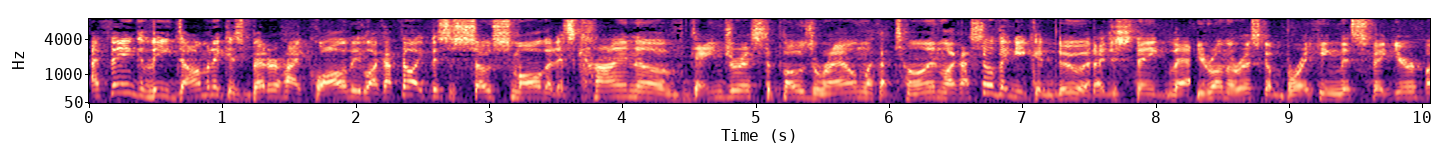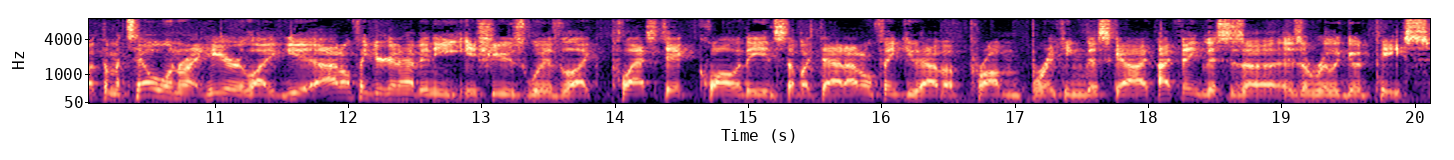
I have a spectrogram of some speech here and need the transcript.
I think the Dominik is better high quality. Like, I feel like this is so small that it's kind of dangerous to pose around like a ton. Like, I still think you can do it. I just think that you run the risk of breaking this figure. But the Mattel one right here, like, yeah, I don't think you're going to have any issues with, like, plastic quality and stuff like that. I don't think you have a problem breaking this guy. I think this is a is a really good piece.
